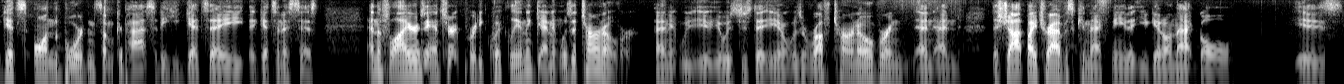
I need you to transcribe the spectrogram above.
gets on the board in some capacity. He gets a gets an assist, and the Flyers answer it pretty quickly. And again, it was a turnover, and it was it was just a, you know it was a rough turnover, and and and the shot by Travis Konecny that you get on that goal is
